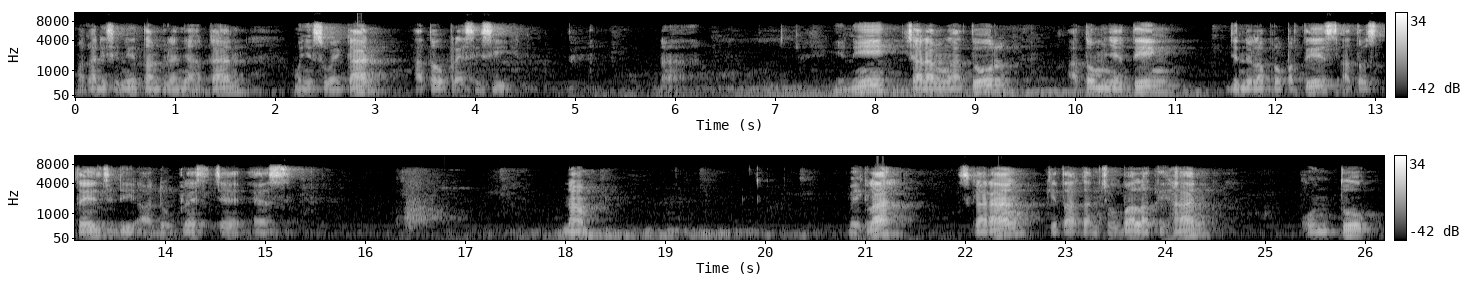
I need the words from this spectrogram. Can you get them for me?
Maka di sini tampilannya akan menyesuaikan atau presisi. Nah ini cara mengatur atau menyeting jendela properties atau stage di Adobe Flash CS 6 baiklah sekarang kita akan coba latihan untuk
